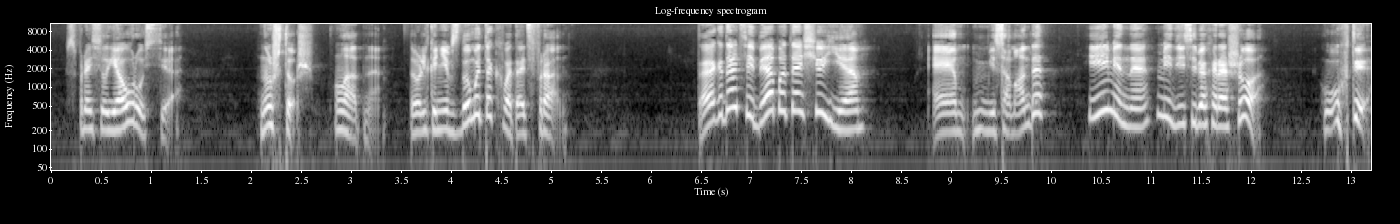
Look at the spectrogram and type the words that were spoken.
— спросил я у. «Ну что ж, ладно. Только не вздумай так хватать Фран. Тогда тебя потащу я. Эм, мисс Аманда? Именно, веди себя хорошо. Ух ты!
